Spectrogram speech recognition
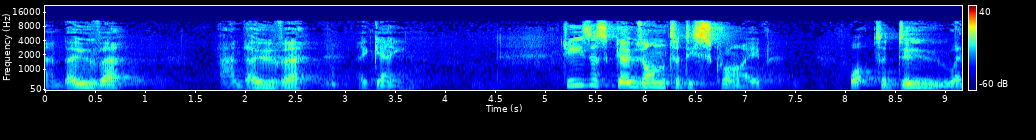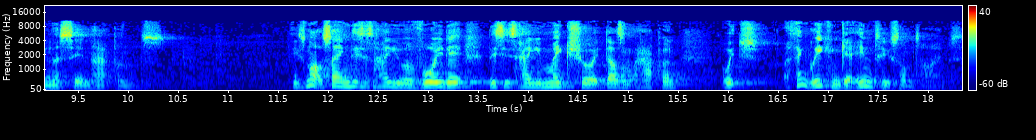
and over and over again. Jesus goes on to describe what to do when the sin happens. He's not saying this is how you avoid it, this is how you make sure it doesn't happen, which I think we can get into sometimes.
